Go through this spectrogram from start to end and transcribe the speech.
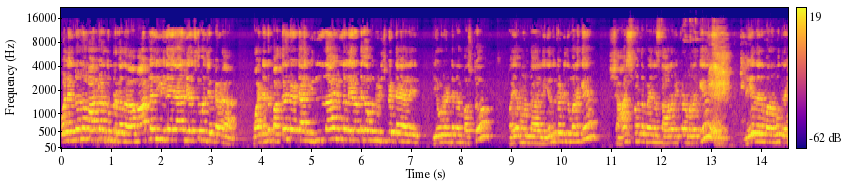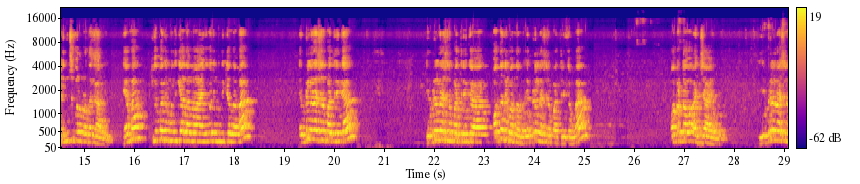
వాళ్ళు ఎన్నెన్నో మాట్లాడుతుంటారు కదా ఆ మాటలని వినేయా నేర్చుకోమని చెప్పాడా? వాటిని పక్కన పెట్టాలి విన్నా వినలేనట్టుగా ఉండి విడిచిపెట్టేయాలి. దేవుడు అంటే నాకు ఫస్ట్ భయం ఉండాలి. ఎందుకంటే ఇది మనకి శాశ్వతమైన స్థానం ఇక్కడ మనకి లేదని మనము గ్రహించుకుని బ్రతకాలి. ఏమా ఇంకా కొంచెం ముందుకెళ్దామా? ఇంకా కొంచెం ముందుకెళ్దామా? ఏప్రిల్ రాసిన పత్రిక? ఏప్రిల్ రాసిన పత్రిక? కొత్త నిబంధనలు. ఏప్రిల్ రాసిన పత్రికమ్మా ఒకటో అధ్యాయము ఏప్రిల్ రాసిన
